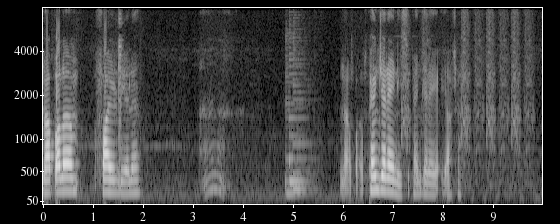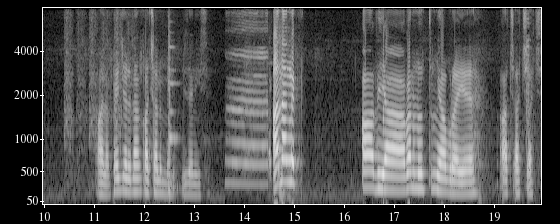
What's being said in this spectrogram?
Ne yapalım? Fire diyelim. Ne yapalım? Pencere en iyisi. Pencereyi açalım. Aynen pencereden kaçalım ben, biz en iyisi. Ananı... Abi ya ben unuttum ya burayı. Aç aç aç.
